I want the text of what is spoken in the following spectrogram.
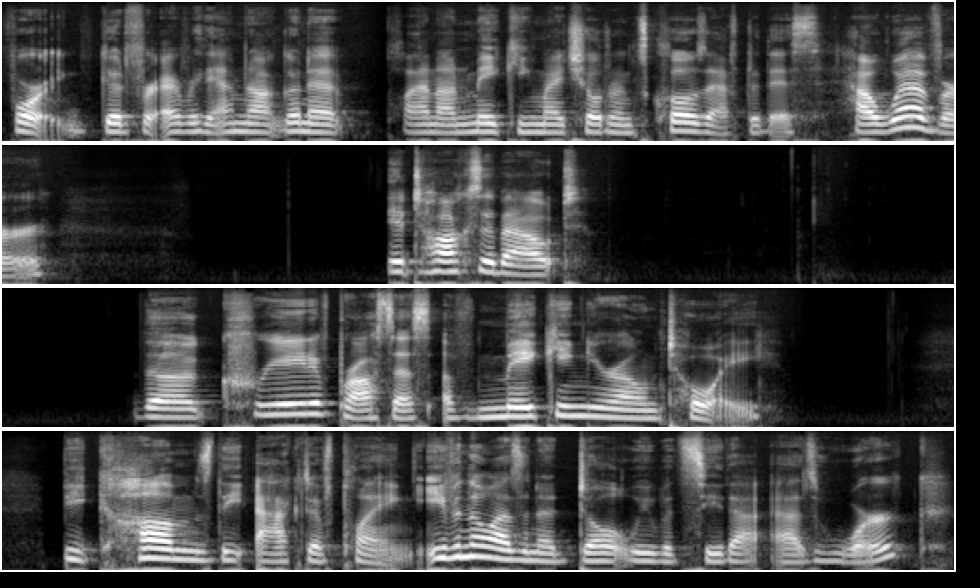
for good for everything. I'm not going to plan on making my children's clothes after this. However, it talks about the creative process of making your own toy becomes the act of playing. Even though as an adult we would see that as work,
